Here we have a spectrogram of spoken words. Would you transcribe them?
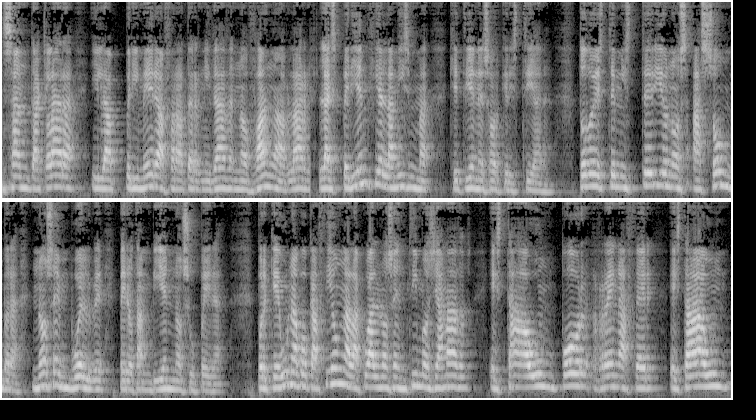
Santa Clara y la primera fraternidad nos van a hablar, la experiencia es la misma que tiene Sor Cristiana. Todo este misterio nos asombra, nos envuelve, pero también nos supera. Porque una vocación a la cual nos sentimos llamados está aún por renacer, está aún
